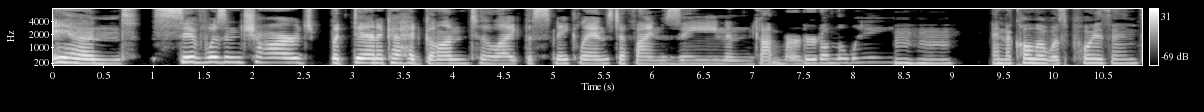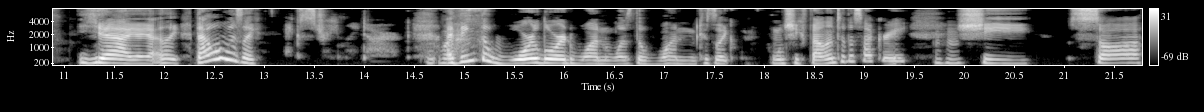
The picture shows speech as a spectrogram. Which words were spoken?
And Civ was in charge, but Danica had gone to like the Snake Lands to find Zane and got murdered on the way. Mm-hmm. And Nicola was poisoned. Yeah, yeah, yeah. Like that one was like extremely dark. I think the Warlord one was the one because like when she fell into the Sakri, Mhm. she saw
